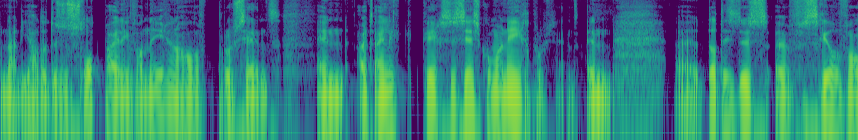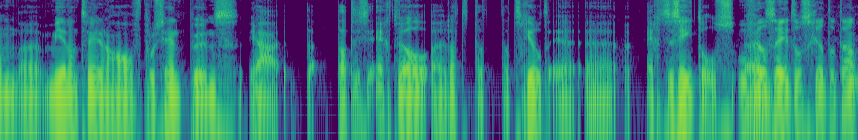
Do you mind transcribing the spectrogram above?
nou, die hadden dus een slotpeiling van 9,5 procent. En uiteindelijk kregen ze 6,9% En dat is dus een verschil van meer dan 2,5 procentpunt. Ja, dat is echt wel, uh, dat, dat, dat scheelt uh, uh, echt zetels. Hoeveel zetels scheelt dat dan?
